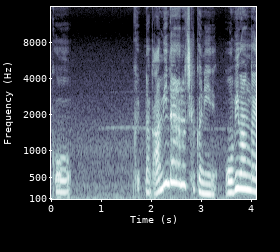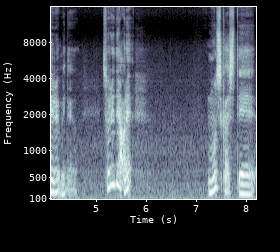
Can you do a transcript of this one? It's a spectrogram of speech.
こうなんか阿弥陀羅の近くにオビワンがいるみたいな。それであれ？もしかして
